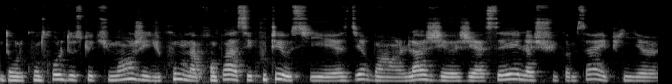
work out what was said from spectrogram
dans le contrôle de ce que tu manges et du coup on n'apprend pas à s'écouter aussi et à se dire ben là j'ai assez là je suis comme ça et puis euh,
